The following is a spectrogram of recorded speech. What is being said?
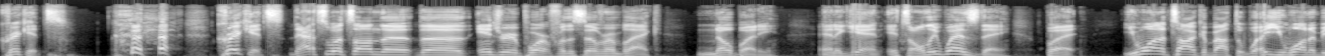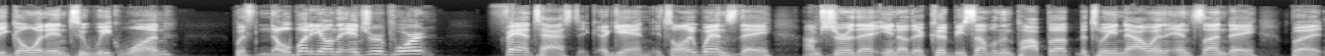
crickets. crickets. That's what's on the, the injury report for the Silver and Black. Nobody. And again, it's only Wednesday, but you want to talk about the way you want to be going into week one with nobody on the injury report? Fantastic. Again, it's only Wednesday. I'm sure that, you know, there could be something pop up between now and, and Sunday, but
